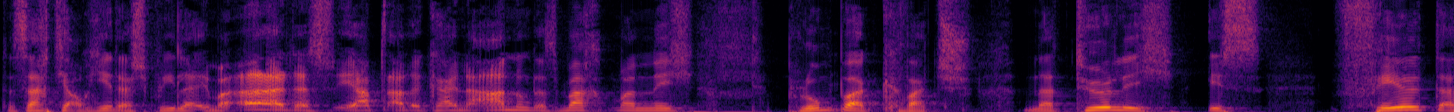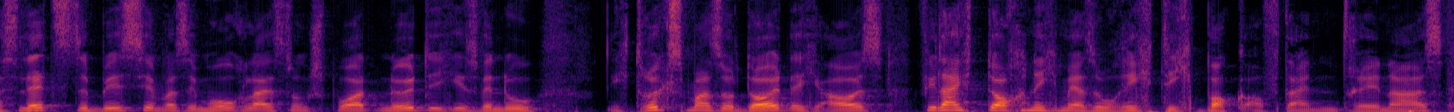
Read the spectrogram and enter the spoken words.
das sagt ja auch jeder Spieler immer, ah, das, ihr habt alle keine Ahnung, das macht man nicht. Plumper Quatsch. Natürlich ist fehlt das letzte bisschen, was im Hochleistungssport nötig ist, wenn du, ich drück's mal so deutlich aus, vielleicht doch nicht mehr so richtig Bock auf deinen Trainer hast.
